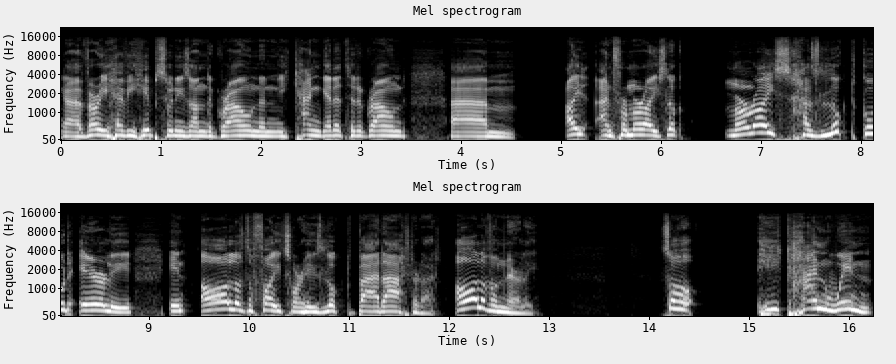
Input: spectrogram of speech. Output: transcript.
Uh, very heavy hips when he's on the ground and he can get it to the ground. Um, I and for Moraes, look, Moraes has looked good early in all of the fights where he's looked bad after that. All of them nearly. So he can win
